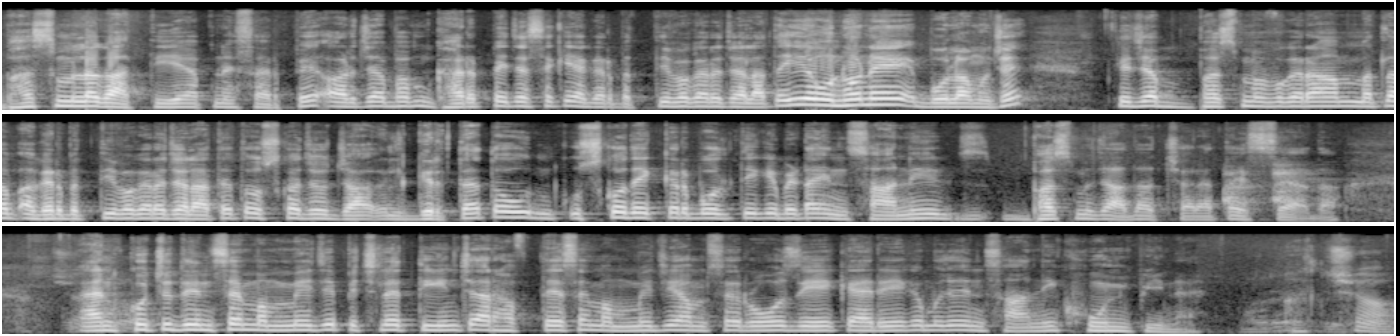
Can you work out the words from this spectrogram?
भस्म लगाती है अपने सर पे और जब हम घर पे, जैसे कि अगरबत्ती वगैरह जलाते ये उन्होंने बोला मुझे कि जब भस्म वगैरह हम मतलब अगरबत्ती वगैरह जलाते तो उसका जो गिरता है तो उसको देख कर बोलती है कि बेटा इंसानी भस्म ज़्यादा अच्छा रहता है, इससे ज़्यादा। एंड कुछ दिन से मम्मी जी पिछले तीन चार हफ़्ते से मम्मी जी हमसे रोज़ ये कह रही है कि मुझे इंसानी खून पीना है। अच्छा।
